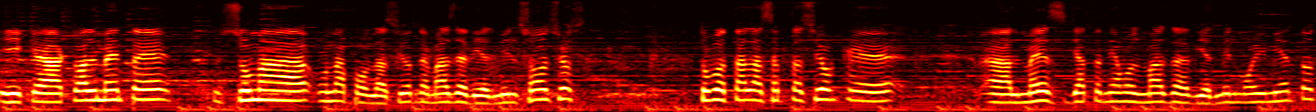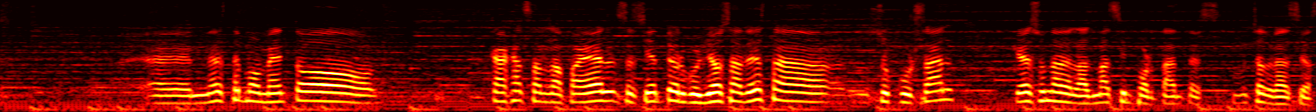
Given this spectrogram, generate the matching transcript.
y que actualmente suma una población de más de 10 mil socios. Tuvo tal aceptación que al mes ya teníamos más de 10 mil movimientos. En este momento Caja San Rafael se siente orgullosa de esta sucursal que es una de las más importantes. Muchas gracias.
